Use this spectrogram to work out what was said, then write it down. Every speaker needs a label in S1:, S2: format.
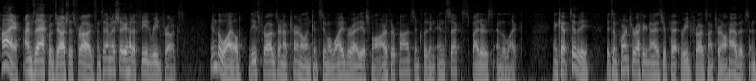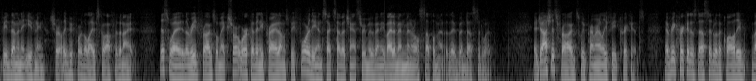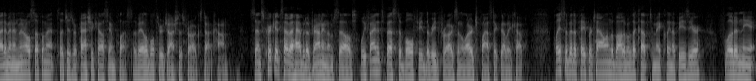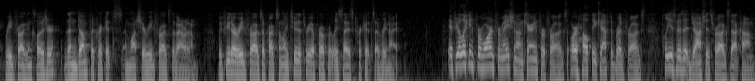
S1: Hi, I'm Zach with Josh's Frogs, and today I'm going to show you how to feed reed frogs. In the wild, these frogs are nocturnal and consume a wide variety of small arthropods, including insects, spiders, and the like. In captivity, it's important to recognize your pet reed frog's nocturnal habits and feed them in the evening, shortly before the lights go off for the night. This way, the reed frogs will make short work of any prey items before the insects have a chance to remove any vitamin mineral supplement that they've been dusted with. At Josh's Frogs, we primarily feed crickets. Every cricket is dusted with a quality vitamin and mineral supplement, such as Repashy Calcium Plus, available through joshsfrogs.com. Since crickets have a habit of drowning themselves, we find it's best to bowl feed the reed frogs in a large plastic deli cup. Place a bit of paper towel on the bottom of the cup to make cleanup easier, float in the reed frog enclosure, then dump the crickets and watch your reed frogs devour them. We feed our reed frogs approximately two to three appropriately sized crickets every night. If you're looking for more information on caring for frogs or healthy captive bred frogs, please visit joshsfrogs.com.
